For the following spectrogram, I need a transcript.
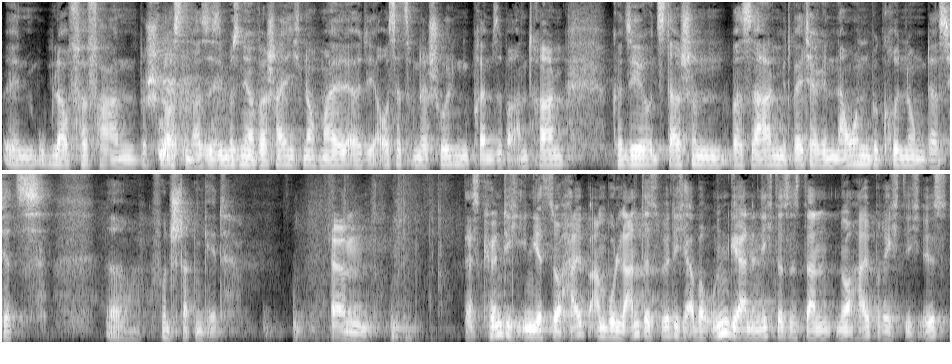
im Umlaufverfahren beschlossen. Also Sie müssen ja wahrscheinlich nochmal äh, die Aussetzung der Schuldenbremse beantragen. Können Sie uns da schon was sagen, mit welcher genauen Begründung das jetzt äh, vonstatten geht? Ähm, das könnte ich Ihnen jetzt so halb ambulant, das würde ich aber ungern, nicht, dass es dann nur halb richtig ist.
